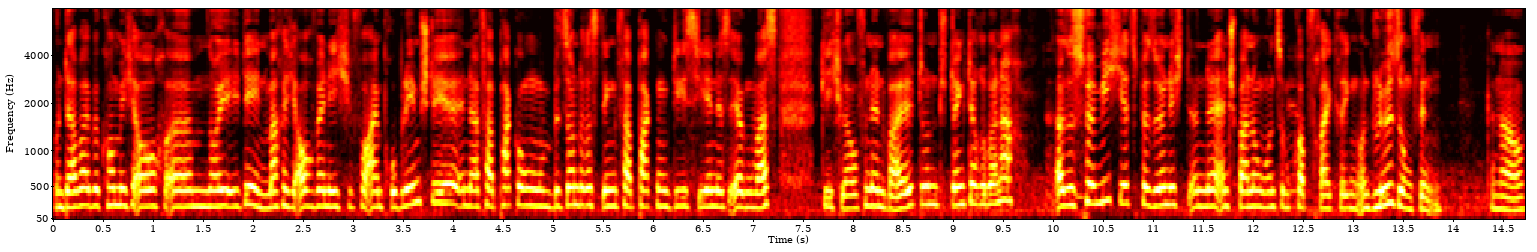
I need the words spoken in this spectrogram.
und dabei bekomme ich auch ähm, neue Ideen. Mache ich auch, wenn ich vor einem Problem stehe, in der Verpackung ein besonderes Ding verpacken packen, dies, jenes, irgendwas, gehe ich laufen in den Wald und denke darüber nach. Also es ist für mich jetzt persönlich eine Entspannung und zum Kopf freikriegen und Lösungen finden. Genau.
